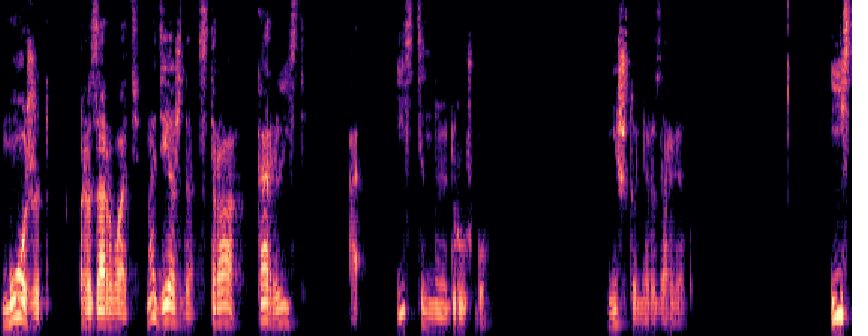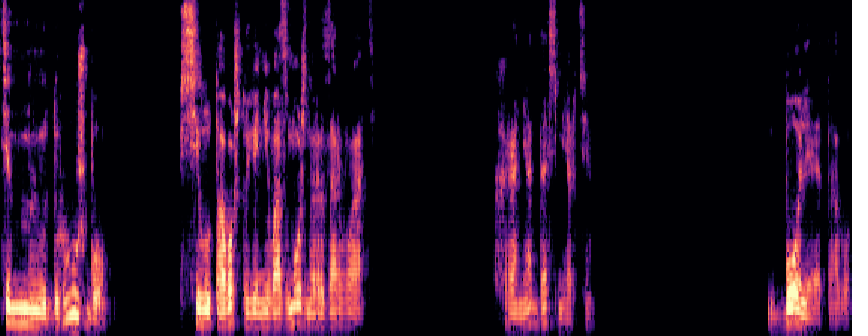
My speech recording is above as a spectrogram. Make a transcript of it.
может разорвать надежда, страх, корысть, а истинную дружбу ничто не разорвет. Истинную дружбу в силу того, что ее невозможно разорвать, хранят до смерти. Более того,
